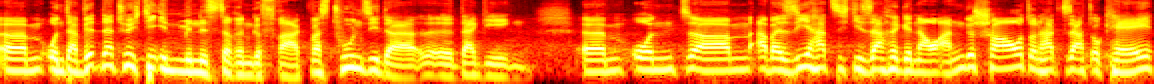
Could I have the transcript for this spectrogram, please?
Ähm, und da wird natürlich die Innenministerin gefragt, was tun Sie da äh, dagegen? Ähm, und ähm, aber sie hat sich die Sache genau angeschaut und hat gesagt, okay,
